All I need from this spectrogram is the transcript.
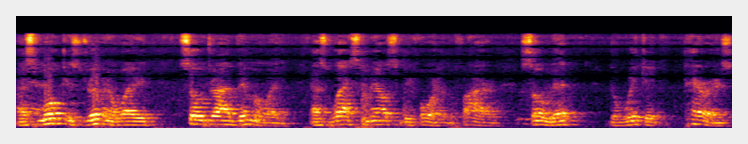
As smoke is driven away, so drive them away. As wax melts before the fire, so let the wicked perish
